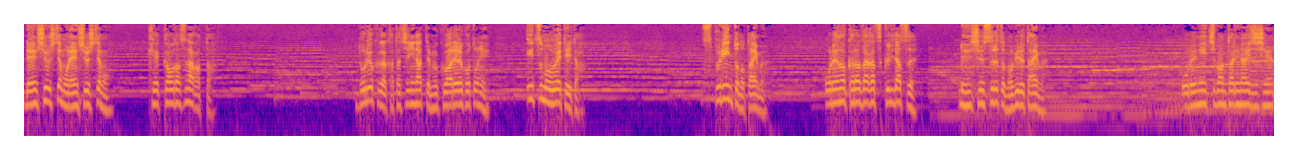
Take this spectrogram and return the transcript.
練習しても練習しても、結果を出せなかった。努力が形になって報われることに、いつも飢えていた。スプリントのタイム。俺の体が作り出す、練習すると伸びるタイム。俺に一番足りない自信、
